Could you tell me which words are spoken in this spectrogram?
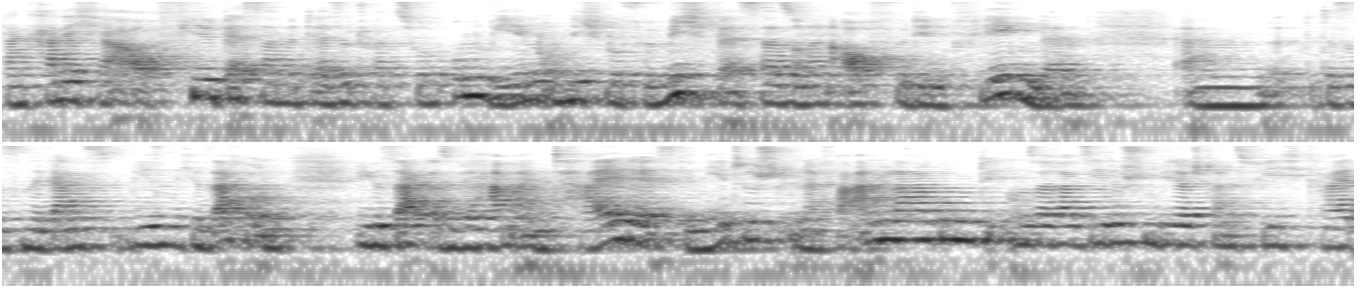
dann kann ich ja auch viel besser mit der Situation umgehen und nicht nur für mich besser, sondern auch für den Pflegenden. Ähm, das ist eine ganz wesentliche Sache. Und wie gesagt, also wir haben einen Teil, der ist genetisch in der Veranlagung unserer seelischen Widerstandsfähigkeit,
